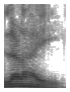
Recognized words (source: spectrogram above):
लड़ाई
